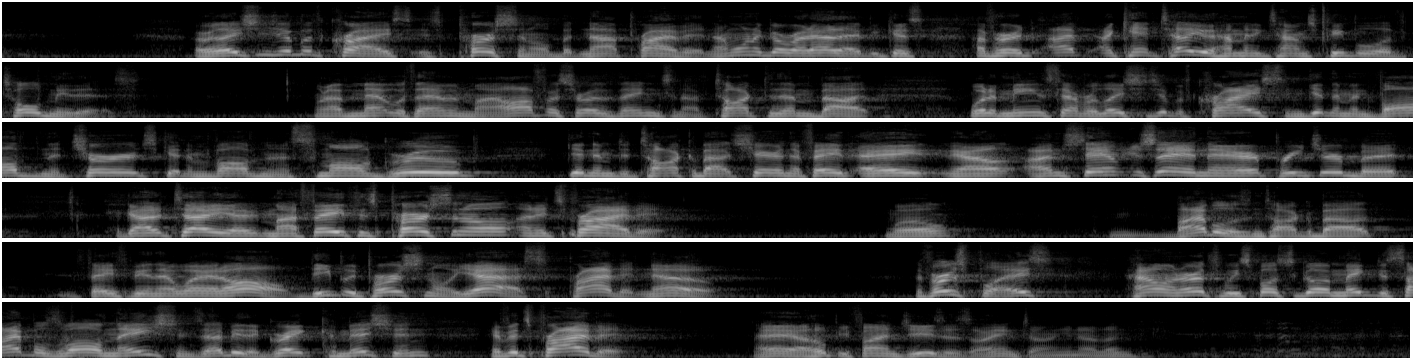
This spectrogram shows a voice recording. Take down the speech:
A relationship with Christ is personal, but not private. And I want to go right out of that because I've heard, I've, I can not tell you how many times people have told me this. When I've met with them in my office or other things, and I've talked to them about what it means to have a relationship with Christ and getting them involved in the church, getting involved in a small group, getting them to talk about sharing their faith. Hey, know, I understand what you're saying there, preacher, but I got to tell you, my faith is personal and it's private. Well, Bible doesn't talk about faith being that way at all. Deeply personal, yes. Private, no. The first place, how on earth are we supposed to go and make disciples of all nations? That'd be the Great Commission if it's private. Hey, I hope you find Jesus. I ain't telling you nothing.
